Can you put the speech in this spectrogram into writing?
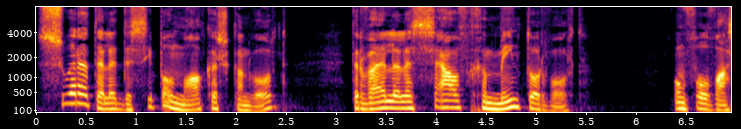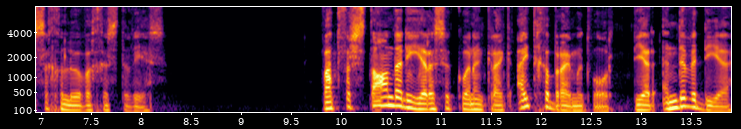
sodat hulle disipelmakers kan word terwyl hulle self gementor word om volwasse gelowiges te wees wat verstaan dat die Here se koninkryk uitgebrei moet word deur individue,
